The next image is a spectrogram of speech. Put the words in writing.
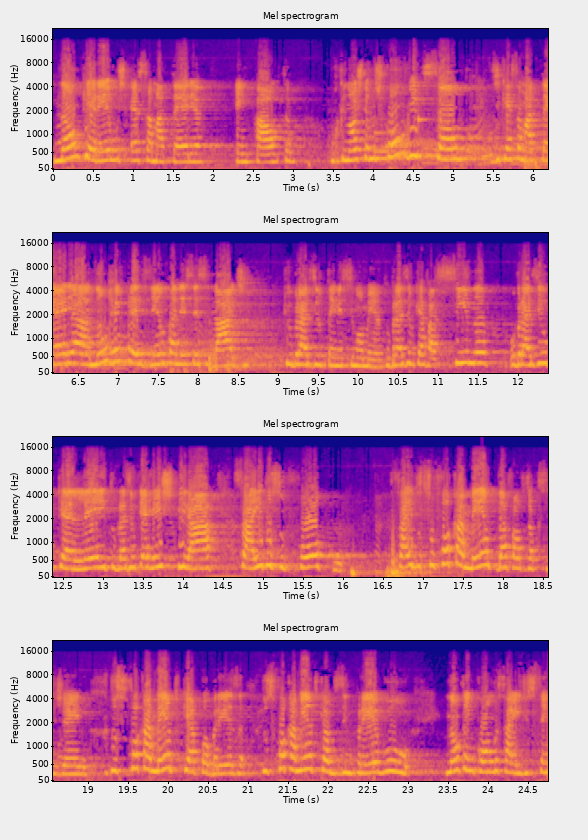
não queremos essa matéria em pauta, porque nós temos convicção de que essa matéria não representa a necessidade que o Brasil tem nesse momento. O Brasil quer vacina, o Brasil quer leito, o Brasil quer respirar, sair do sufoco, sair do sufocamento da falta de oxigênio, do sufocamento que é a pobreza, do sufocamento que é o desemprego. Não tem como sair disso sem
